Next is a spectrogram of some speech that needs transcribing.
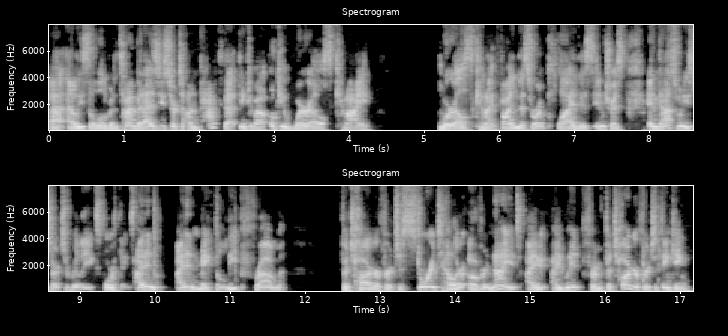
uh, at least a little bit of time. But as you start to unpack that, think about okay, where else can I? Where else can I find this or apply this interest? And that's when you start to really explore things. I didn't. I didn't make the leap from photographer to storyteller overnight. I, I went from photographer to thinking,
